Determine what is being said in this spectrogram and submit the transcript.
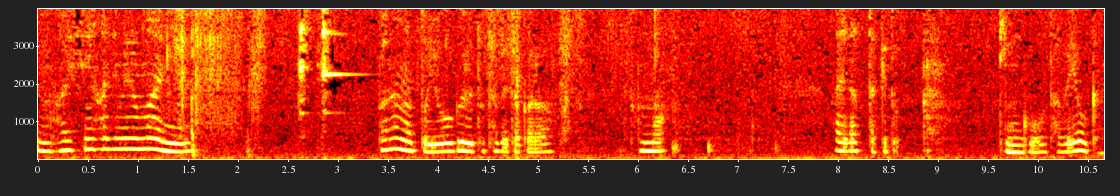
でも配信始める前にバナナとヨーグルト食べたからそんなあれだったけどリンゴを食べようかな。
